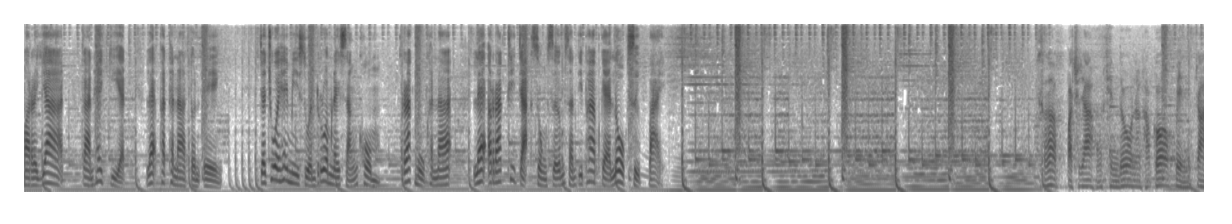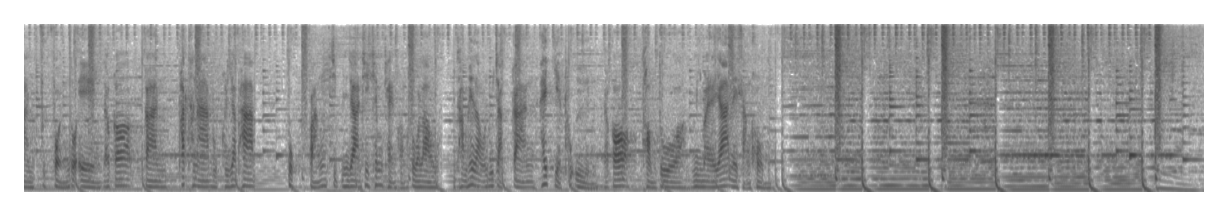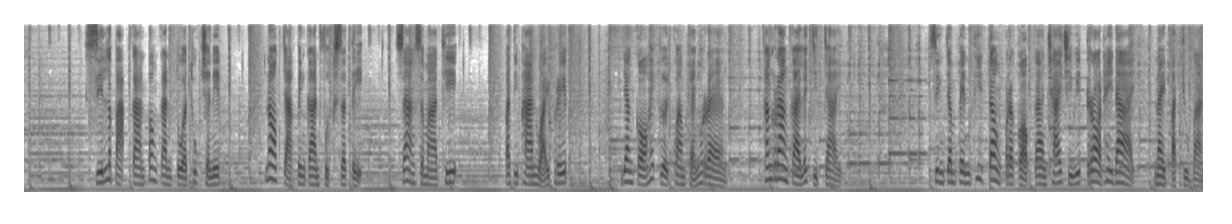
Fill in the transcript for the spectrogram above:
มารยาทการให้เกียรติและพัฒนาตนเอง จะช่วยให้มีส่วนร่วมในสังคม รักหมู่คณะ และรักที่จะส่งเสริมสันติภาพแก่โลกสืบไปำหรับปรัชญาของเคนโดนะครับก็เป็นการฝึกฝนตัวเอง แล้วก็การพัฒนาบุคลิกภาพปลุกฝังจิตวิญญาณที่เข้มแข็งของตัวเราทำให้เรารู้จักการให้เกียรติผู้อื่น แล้วก็ถ่อมตัวมีมารยาทในสังคมศิลปะการป้องกันตัวทุกชนิด นอกจากเป็นการฝึกสติ สร้างสมาธิ ปฏิพานไหวพริบ ยังก่อให้เกิดความแข็งแรง ทั้งร่างกายและจิตใจ สิ่งจำเป็นที่ต้องประกอบการใช้ชีวิตรอดให้ได้ในปัจจุบัน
